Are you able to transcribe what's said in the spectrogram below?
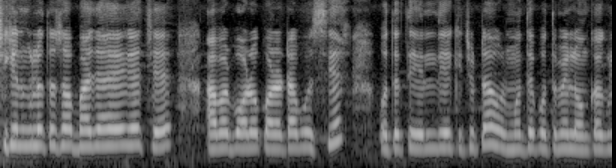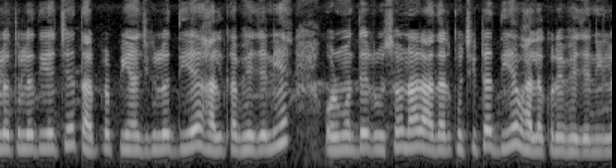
চিকেনগুলো তো সব ভাজা হয়ে গেছে। আবার বড় কড়াটা বসিয়ে ওতে তেল দিয়ে কিছুটা, ওর মধ্যে প্রথমে লঙ্কাগুলো তুলে দিয়েছে, তারপর পেঁয়াজগুলো দিয়ে হালকা ভেজে নিয়ে ওর মধ্যে রসুন আর আদার কুচিটা দিয়ে ভালো করে ভেজে নিল।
